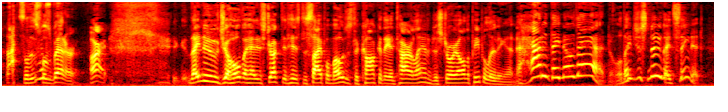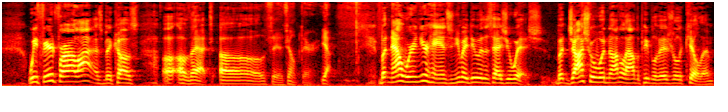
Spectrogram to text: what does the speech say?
so this was better. All right. They knew Jehovah had instructed his disciple Moses to conquer the entire land and destroy all the people living in it. Now, how did they know that? Well, they just knew they'd seen it. We feared for our lives because uh, of that. Uh, let's see, I jumped there. Yeah. But now we're in your hands, and you may do with us as you wish. But Joshua would not allow the people of Israel to kill them,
